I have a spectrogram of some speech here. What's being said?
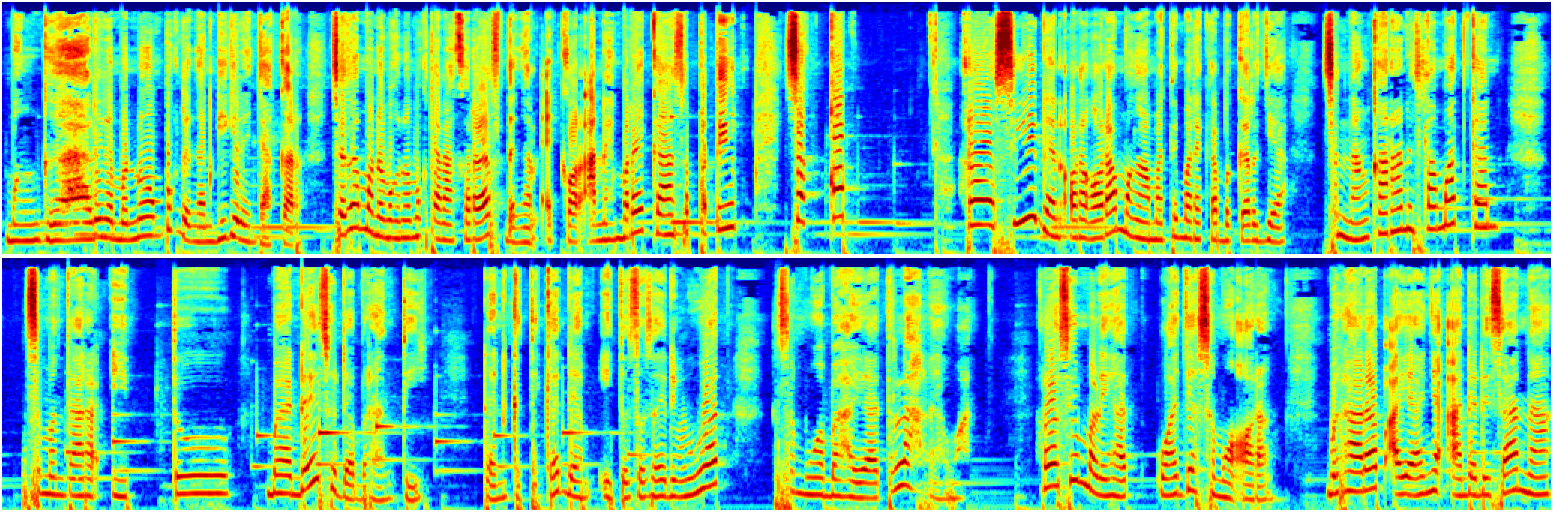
menggali dan menumpuk dengan gigi dan cakar, serta menumpuk-numpuk tanah keras dengan ekor aneh mereka seperti sekop. Rosie dan orang-orang mengamati mereka bekerja, senang karena diselamatkan. Sementara itu, badai sudah berhenti, dan ketika dam itu selesai dibuat, semua bahaya telah lewat. Rosie melihat wajah semua orang, berharap ayahnya ada di sana,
